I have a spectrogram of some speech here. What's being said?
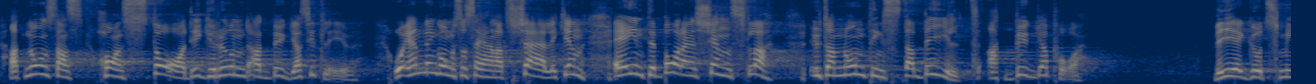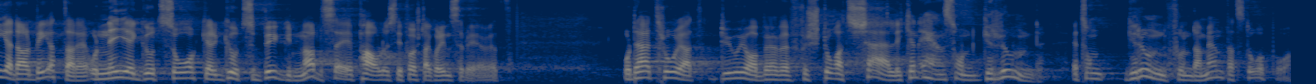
Att någonstans ha en stadig grund att bygga sitt liv. Och än en gång så säger han att kärleken är inte bara en känsla utan någonting stabilt att bygga på. Vi är Guds medarbetare och ni är Guds åker, Guds byggnad, säger Paulus i första Korinthierbrevet. Och där tror jag att du och jag behöver förstå att kärleken är en sån grund, ett sånt grundfundament att stå på.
